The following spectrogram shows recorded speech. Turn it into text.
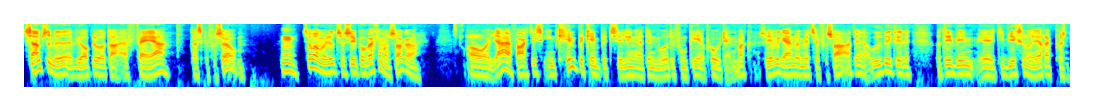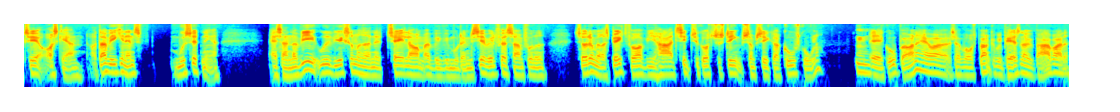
samtidig med, at vi oplever, at der er færre, der skal forsørge dem, Mm. så må man nødt til at se på, hvad kan man så gøre? Og jeg er faktisk en kæmpe, kæmpe tilhænger af den måde, det fungerer på i Danmark. Så jeg vil gerne være med til at forsvare det og udvikle det, og det vil øh, de virksomheder, jeg repræsenterer, også gerne. Og der er vi ikke hinandens modsætninger. Altså, når vi ude i virksomhederne taler om, at vi vil modernisere velfærdssamfundet, så er det med respekt for, at vi har et sindssygt godt system, som sikrer gode skoler, Mm. øh, gode børnehaver, altså vores børn kan blive passet, når vi er på arbejde,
